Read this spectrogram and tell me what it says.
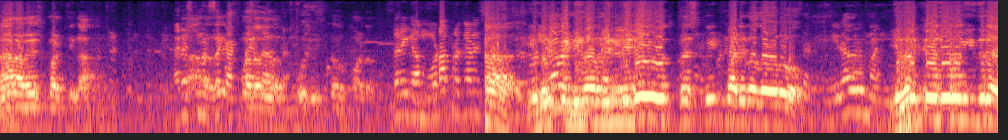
ನಾನು ಅರೆಸ್ಟ್ ಮಾಡ್ತೀರಾ ಅರೆಸ್ಟ್ ಮಾಡ್ಸಕ್ ಆಗ್ತಾ ಇಲ್ಲ. ಸರ್ ಈಗ ಮೋಡ ಪ್ರಕಾರ ಪ್ರೆಸ್ ಮೀಟ್ ಮಾಡಿರೋದವರು ಕಡೆ ಹೋಗಿದ್ರೆ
